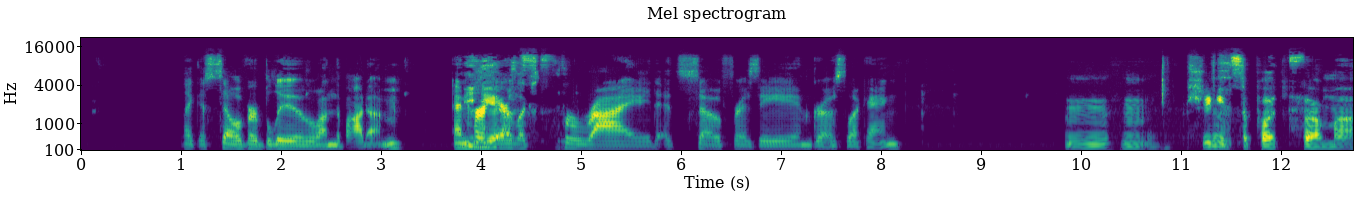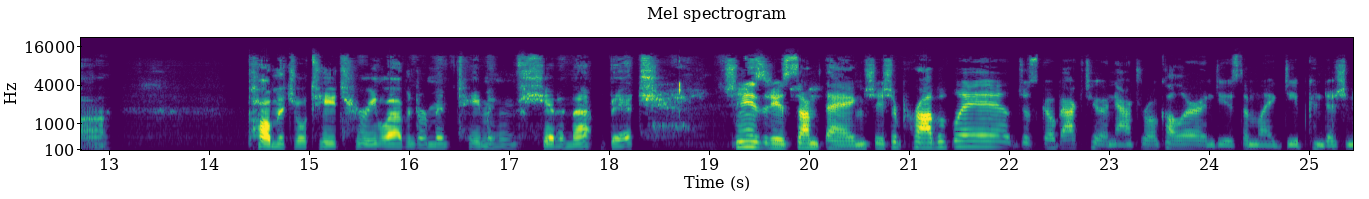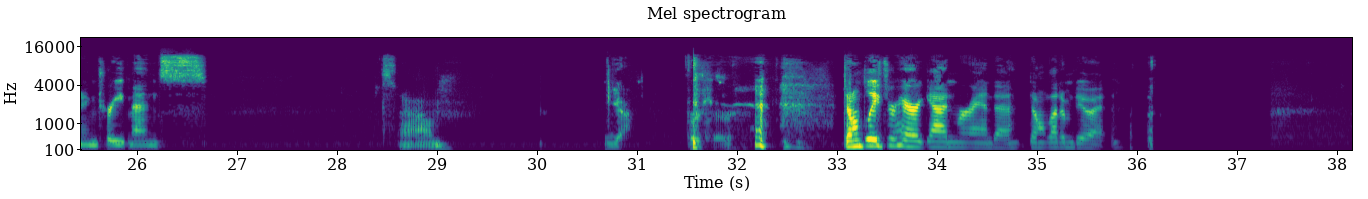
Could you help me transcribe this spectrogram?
like a silver blue on the bottom. And her hair looks fried. It's so frizzy and gross looking. Hmm She needs to put some uh Paul Mitchell tea tree lavender mint taming shit in that bitch. She needs to do something. She should probably just go back to a natural color and do some like deep conditioning treatments. So Yeah, for sure. don't bleach your hair again, Miranda. Don't let him do it.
